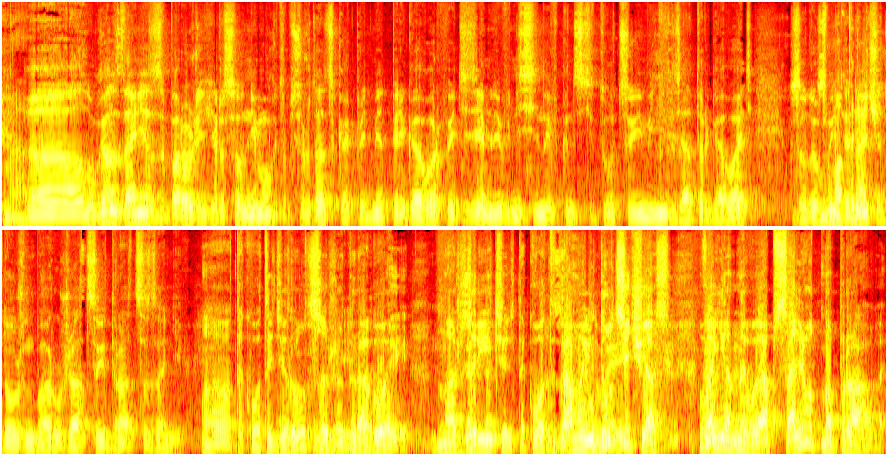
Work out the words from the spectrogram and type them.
да. А, Луганск, Донецк, Запорожье, Херсон не могут обсуждаться как предмет переговоров. Эти земли внесены в Конституцию, ими нельзя торговать. Кто думает Смотри. иначе, должен вооружаться и драться за них. А, так вот и дерутся же, дорогой да. наш зритель. Так вот там и идут сейчас военные, вы абсолютно правы.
